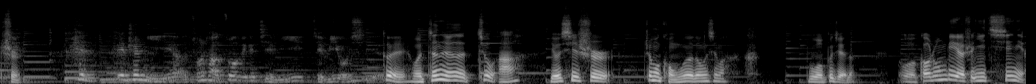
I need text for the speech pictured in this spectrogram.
是。变变成你从小做这个解谜解谜游戏，对我真觉得就啊，游戏是这么恐怖的东西吗？我不觉得。我高中毕业是一七年，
